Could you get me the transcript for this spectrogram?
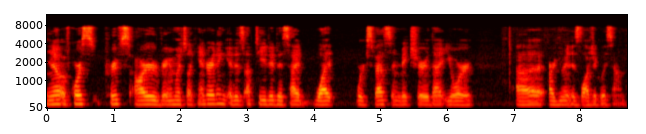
you know, of course, proofs are very much like handwriting. It is up to you to decide what works best and make sure that your uh, argument is logically sound.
